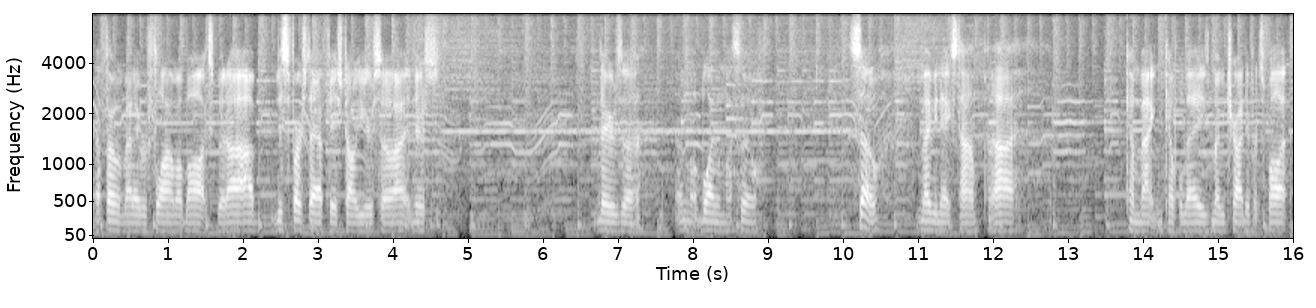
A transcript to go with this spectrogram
I've thrown about every fly in my box, but I, I this first day I've fished all year, so I, there's there's a I'm not blaming myself. So maybe next time I come back in a couple days, maybe try a different spot.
